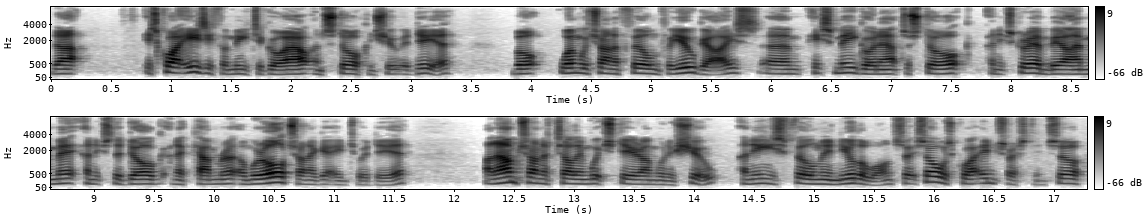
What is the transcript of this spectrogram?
that it's quite easy for me to go out and stalk and shoot a deer, but when we're trying to film for you guys, um, it's me going out to stalk and it's Graham behind me and it's the dog and a camera and we're all trying to get into a deer. And I'm trying to tell him which deer I'm going to shoot and he's filming the other one. So it's always quite interesting. So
